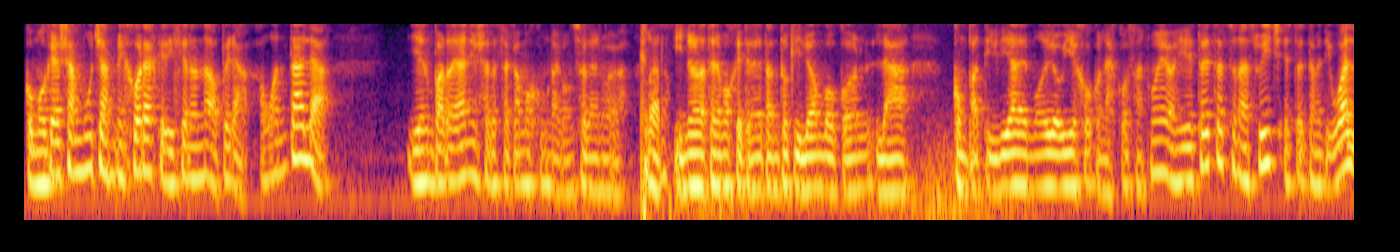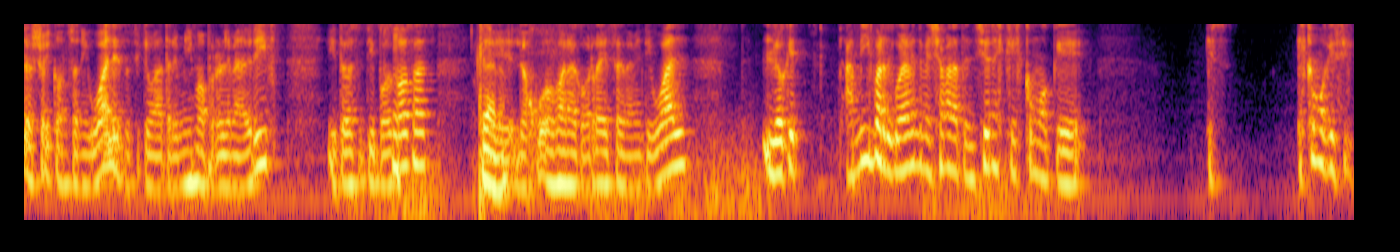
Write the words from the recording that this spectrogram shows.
Como que haya muchas mejoras que dijeron, no, espera, aguantala. Y en un par de años ya la sacamos con una consola nueva Claro. y no nos tenemos que tener tanto quilombo con la compatibilidad del modelo viejo con las cosas nuevas. Y esto, esta es una Switch exactamente igual, los Joy-Con son iguales, así que va a tener el mismo problema de drift y todo ese tipo de cosas. Claro. Eh, los juegos van a correr exactamente igual. Lo que a mí particularmente me llama la atención es que es como que. Es, es como que si,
